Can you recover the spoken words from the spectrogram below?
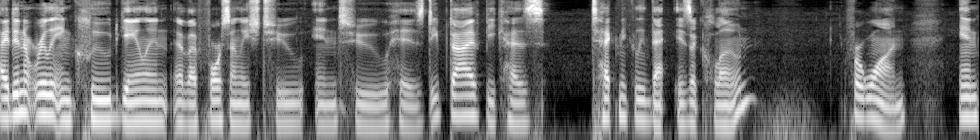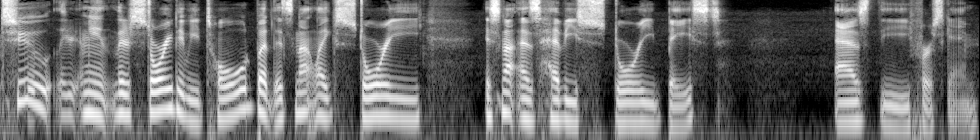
I didn't really include Galen uh, the Force Unleashed 2 into his deep dive because technically that is a clone for one and two i mean there's story to be told but it's not like story it's not as heavy story based as the first game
